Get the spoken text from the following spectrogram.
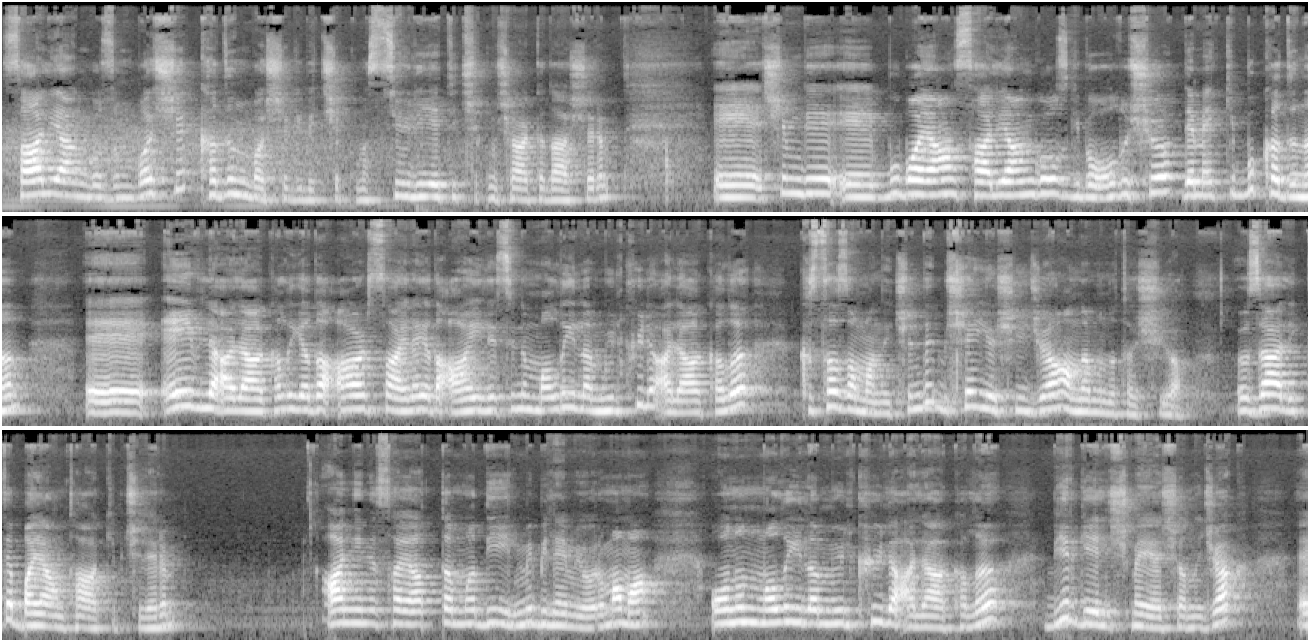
salyangozun başı kadın başı gibi çıkmış. Süliyeti çıkmış arkadaşlarım. Ee, şimdi e, bu bayan salyangoz gibi oluşu demek ki bu kadının e, evle alakalı ya da arsayla ya da ailesinin malıyla mülküyle alakalı kısa zaman içinde bir şey yaşayacağı anlamını taşıyor. Özellikle bayan takipçilerim. Anneniz hayatta mı değil mi bilemiyorum ama onun malıyla mülküyle alakalı bir gelişme yaşanacak. Ee,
